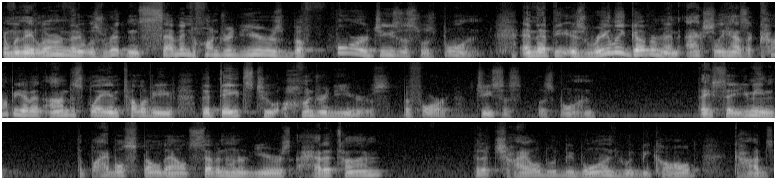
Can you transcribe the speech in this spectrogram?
and when they learned that it was written 700 years before Jesus was born, and that the Israeli government actually has a copy of it on display in Tel Aviv that dates to 100 years before Jesus was born, they say, You mean the Bible spelled out 700 years ahead of time that a child would be born who would be called God's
